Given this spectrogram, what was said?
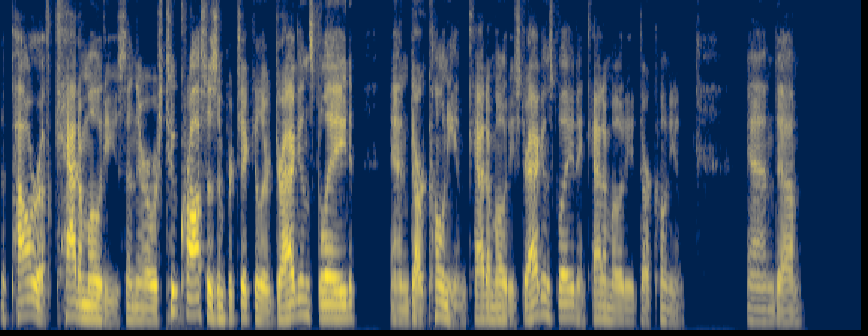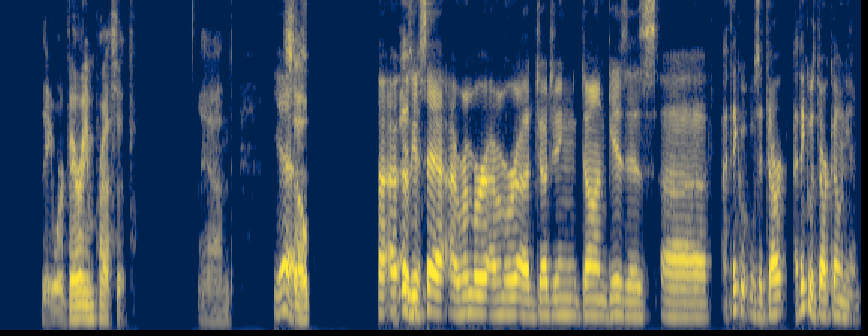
the power of Catamodes, and there was two crosses in particular: Dragon's Glade and Darconium. Catamodes, Dragon's Glade, and Catamode Darconium, and um, they were very impressive. And yeah, so I, I, was gonna say I remember I remember uh, judging Don Giz's uh, I think it was a dark I think it was Darconium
